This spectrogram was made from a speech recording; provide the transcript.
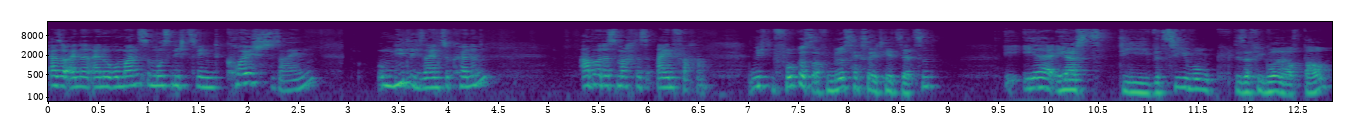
Also eine, eine Romanze muss nicht zwingend keusch sein, um niedlich sein zu können, aber das macht es einfacher. Nicht den Fokus auf nur Sexualität setzen, eher erst die Beziehung dieser Figuren aufbauen.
